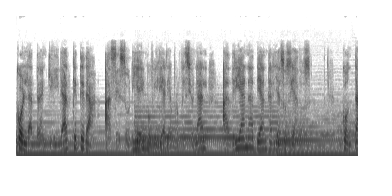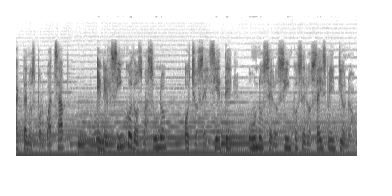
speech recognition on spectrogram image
con la tranquilidad que te da Asesoría Inmobiliaria Profesional Adriana de Andar y Asociados. Contáctanos por WhatsApp en el 52 867 1050621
